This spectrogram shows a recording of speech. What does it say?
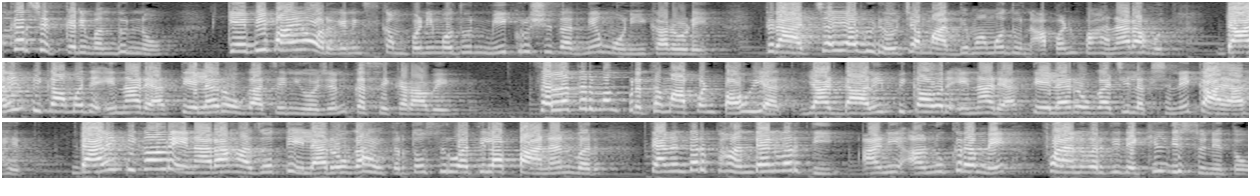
नमस्कार शेतकरी बंधूंनो. केबी बायो ऑर्गॅनिक्स कंपनीमधून मी कृषी तज्ज्ञ मोनिका रोडे. तर आजच्या या व्हिडिओच्या माध्यमामधून आपण पाहणार आहोत डाळिंब पिकामध्ये येणाऱ्या तेला रोगाचे नियोजन कसे करावे? चला तर मग प्रथम आपण पाहूयात या डाळिंब पिकावर येणाऱ्या तेला रोगाची लक्षणे काय आहेत? डाळिंब पिकावर येणारा हा जो तेला रोग आहे तर तो सुरुवातीला पानांवर त्यानंतर फांद्यांवरती आणि अनुक्रमे फळांवरती देखील दिसून येतो.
